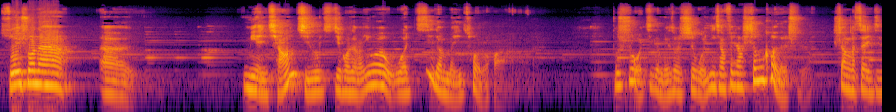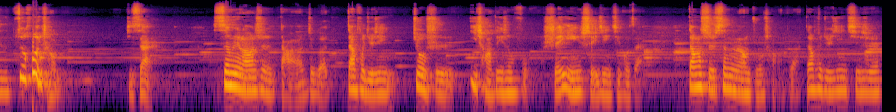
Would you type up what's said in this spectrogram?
所以说呢，呃，勉强挤入季后赛吧，因为我记得没错的话。不是说我记得没错，是我印象非常深刻的是上个赛季的最后一场比赛，森林狼是打这个丹佛掘金，就是一场定胜负，谁赢谁进季后赛。当时森林狼主场，对吧？丹佛掘金其实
